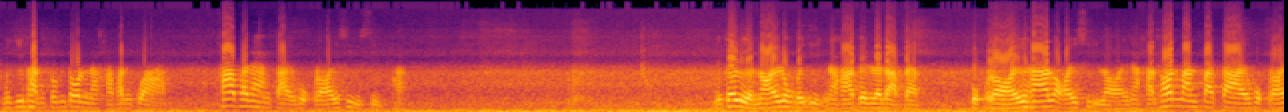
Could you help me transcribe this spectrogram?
เมื่อกี้พันต้นๆนะคะพันกว่า ค่าพนังไก่หกร้อยสี่สิบค่ะนี่ก็เหลือน้อยลงไปอีกนะคะ เป็นระดับแบบหกร้อยห้าร้อยสี่ร้อยนะคะทอดมันปลากายหกร้อย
